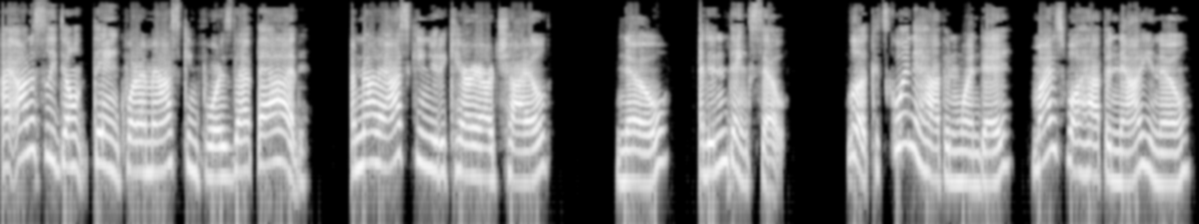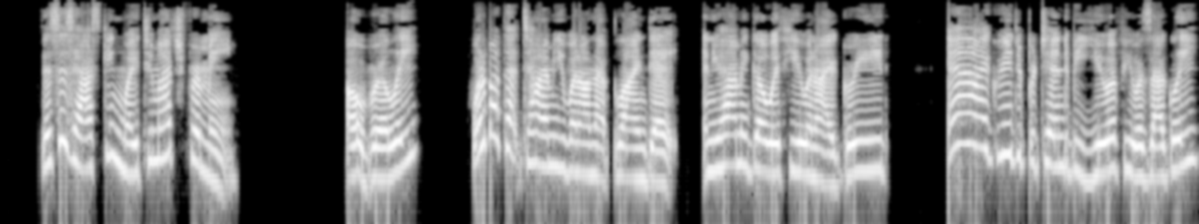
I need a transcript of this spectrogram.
I honestly don't think what I'm asking for is that bad. I'm not asking you to carry our child. No, I didn't think so. Look, it's going to happen one day. Might as well happen now, you know. This is asking way too much from me. Oh, really? What about that time you went on that blind date and you had me go with you and I agreed? And I agreed to pretend to be you if he was ugly?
